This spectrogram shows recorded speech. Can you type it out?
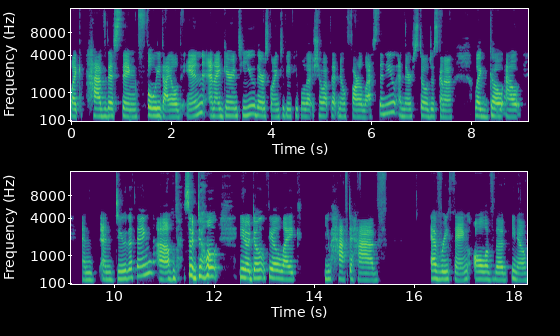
like have this thing fully dialed in and i guarantee you there's going to be people that show up that know far less than you and they're still just gonna like go out and and do the thing. Um, so don't you know don't feel like you have to have everything all of the you know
